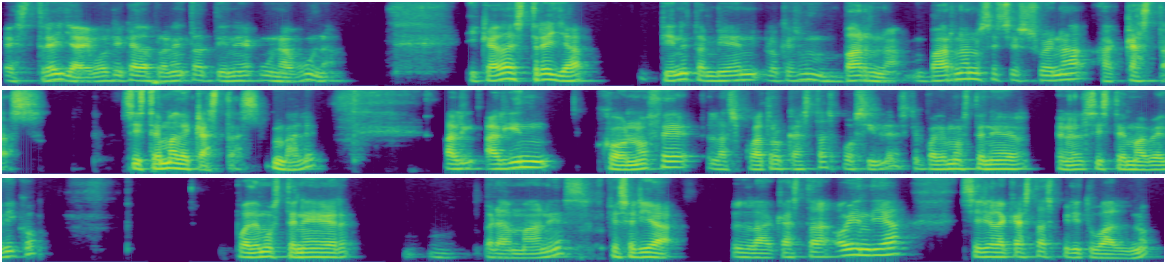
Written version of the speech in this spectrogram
estrella, igual que cada planeta, tiene una guna. Y cada estrella tiene también lo que es un Varna. Varna no sé si suena a castas, sistema de castas, ¿vale? ¿Alguien conoce las cuatro castas posibles que podemos tener en el sistema védico? Podemos tener brahmanes, que sería la casta, hoy en día sería la casta espiritual, ¿no?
